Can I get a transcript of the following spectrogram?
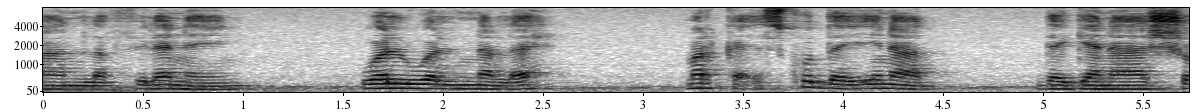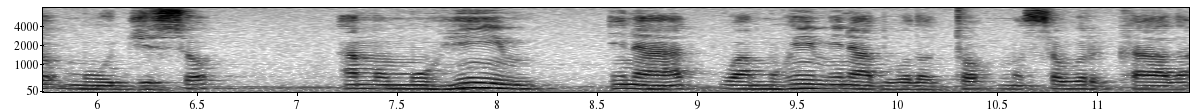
aan la filayn, welwelna leh. Markaa isku day inaad degganaansho muujiso, ama waa muhiim inaad wadato sawirkaaga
